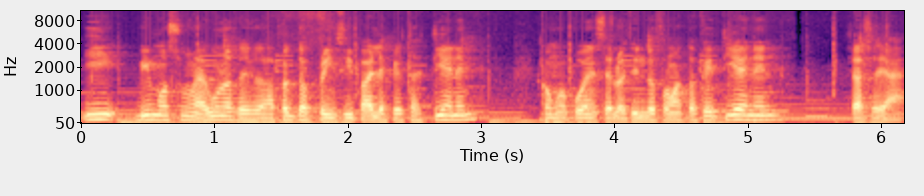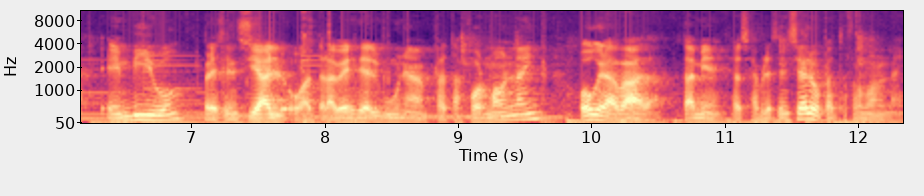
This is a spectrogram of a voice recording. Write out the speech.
y vimos algunos de los aspectos principales que estas tienen, como pueden ser los distintos formatos que tienen, ya sea en vivo, presencial o a través de alguna plataforma online, o grabada también, ya sea presencial o plataforma online.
